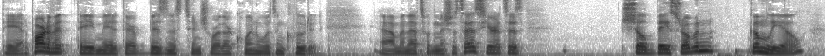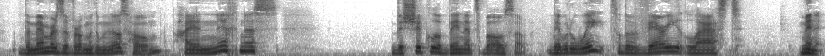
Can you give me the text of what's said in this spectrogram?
they had a part of it, they made it their business to ensure their coin was included. Um, and that's what the Mishnah says here. It says, Shel Beis Rabban Gamliel, the members of Rabban Gamliel's home, Hayanichnas Vishiklu Ben Etzba'osav. They would wait till the very last minute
